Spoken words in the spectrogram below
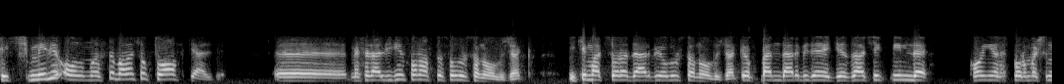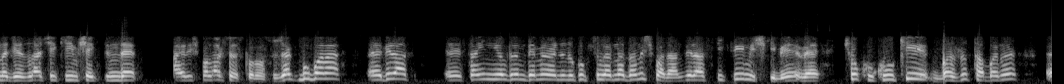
seçmeli olması bana çok tuhaf geldi. Ee, mesela ligin son haftası olursa ne olacak? İki maç sonra derbi olursa ne olacak? Yok ben derbide ceza çekmeyeyim de Konya Spor maçında ceza çekeyim şeklinde ayrışmalar söz konusu olacak. Bu bana e, biraz e, Sayın Yıldırım Demirören'in hukukçularına danışmadan biraz fikriymiş gibi ve çok hukuki bazı tabanı e,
